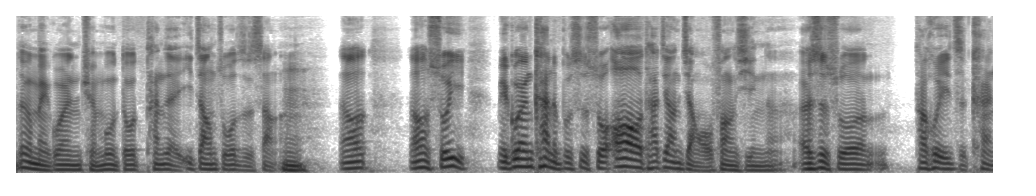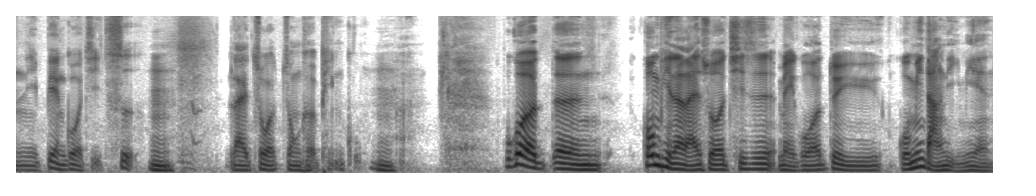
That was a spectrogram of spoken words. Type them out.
这个美国人全部都摊在一张桌子上。然后然后所以美国人看的不是说哦，他这样讲我放心了，而是说。他会一直看你变过几次，嗯，来做综合评估，嗯。不过，嗯，公平的来说，其实美国对于国民党里面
